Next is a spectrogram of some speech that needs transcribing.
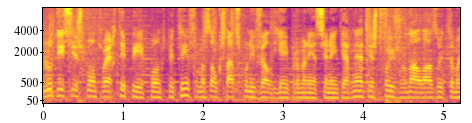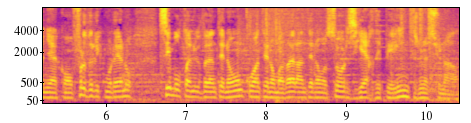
Notícias.rtp.pt, informação que está disponível e em permanência na internet. Este foi o jornal às 8 da manhã com Frederico Moreno, simultâneo da Antena 1 com Antena Madeira, Antena Açores e RDP Internacional.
